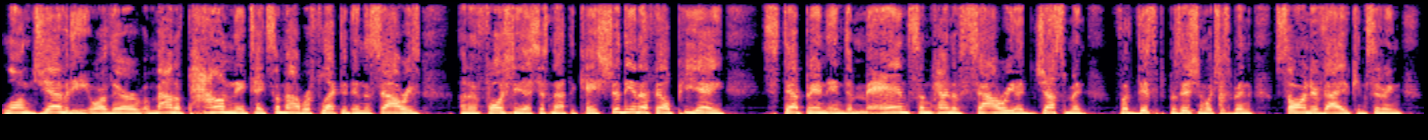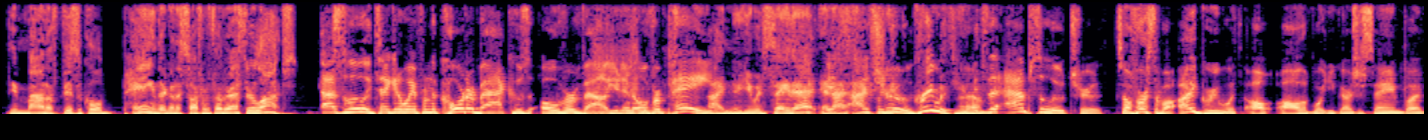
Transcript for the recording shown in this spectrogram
longevity or their amount of pounding they take somehow reflected in the salaries. And unfortunately, that's just not the case. Should the NFLPA step in and demand some kind of salary adjustment for this position, which has been so undervalued considering the amount of physical pain they're going to suffer for the rest of their lives? Absolutely. Take it away from the quarterback who's overvalued and overpaid. I knew you would say that, and It's I actually truth. agree with you. it's the absolute truth. So first of all, I agree with all, all of what you guys are saying, but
